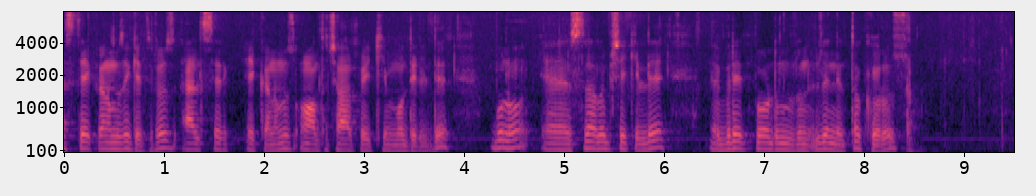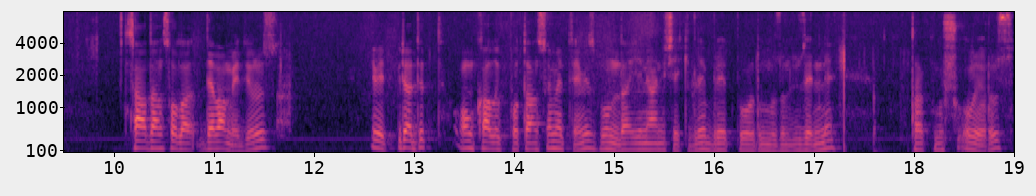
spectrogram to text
LCD ekranımızı getiriyoruz. LCD ekranımız 16x2 modelidir. Bunu e, sıralı bir şekilde breadboard'umuzun üzerine takıyoruz. Sağdan sola devam ediyoruz. Evet bir adet 10K'lık potansiyometremiz. Bunu da yine aynı şekilde breadboard'umuzun üzerine takmış oluyoruz.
